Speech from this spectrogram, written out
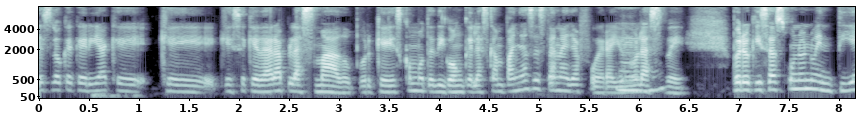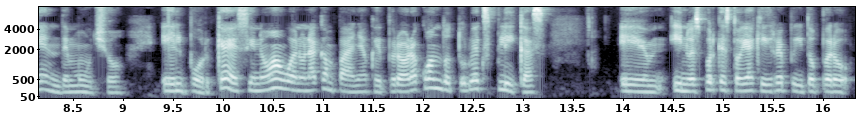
es lo que quería que, que, que, se quedara plasmado, porque es como te digo, aunque las campañas están allá afuera y uno las ve, pero quizás uno no entiende mucho el por qué, sino, ah, bueno, una campaña, ok, pero ahora cuando tú lo explicas, eh, y no es porque estoy aquí, repito, pero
